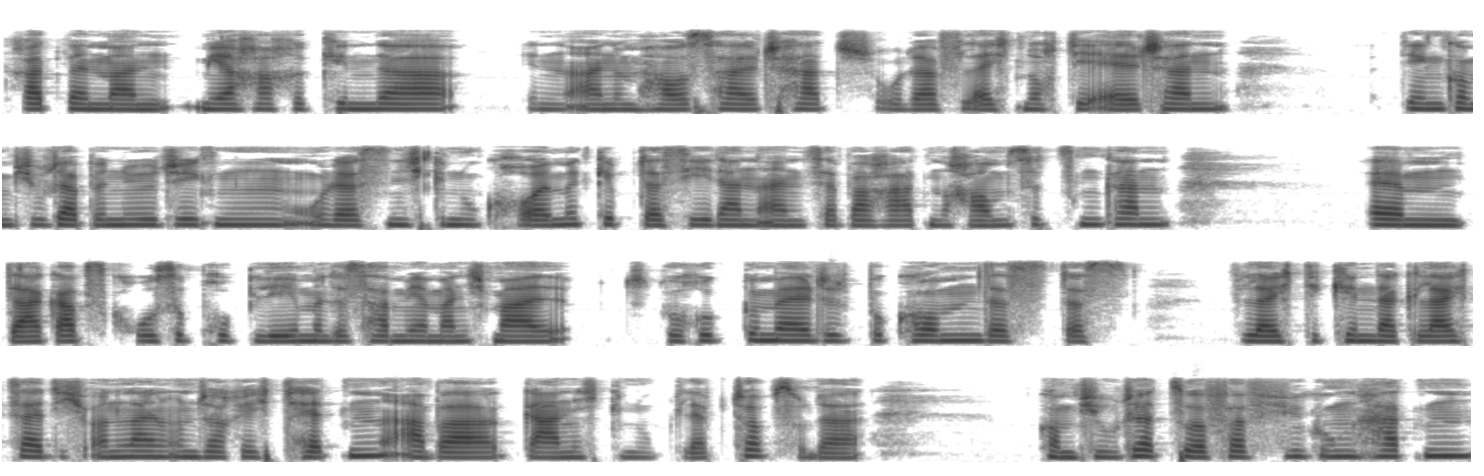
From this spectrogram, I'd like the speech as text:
grad wenn man mehrere Kinder in einem Haushalt hat oder vielleicht noch die Eltern den Computer benötigen oder es nicht genug Räume gibt, dass jeder in einem separaten Raum sitzen kann. Ähm, da gab's große Probleme. Das haben wir manchmal zurückgemeldet bekommen, dass dass vielleicht die Kinder gleichzeitig Onlineunterricht hätten, aber gar nicht genug Laptops oder Computer zur Verfügung hatten.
